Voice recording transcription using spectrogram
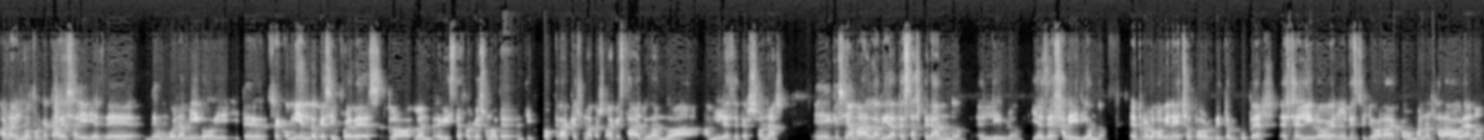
ahora mismo porque acaba de salir y es de, un buen amigo y, te recomiendo que si puedes lo, entrevistes porque es un auténtico crack, es una persona que está ayudando a, miles de personas, eh, que se llama La vida te está esperando, el libro, y es de Javier Iriondo. El prólogo viene hecho por Víctor Cooper, es el libro en el que estoy yo ahora con manos a la obra, ¿no?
